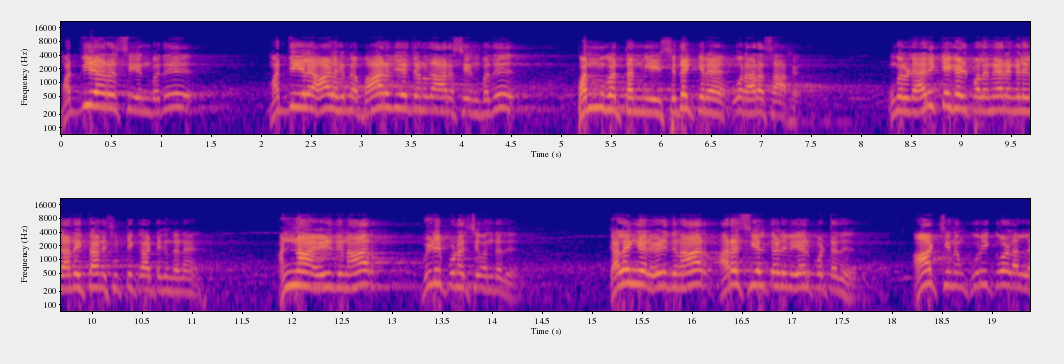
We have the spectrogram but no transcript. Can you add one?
மத்திய அரசு என்பது மத்தியிலே ஆளுகின்ற பாரதிய ஜனதா அரசு என்பது பன்முகத்தன்மையை சிதைக்கிற ஒரு அரசாக. உங்களுடைய அறிக்கைகள் பல நேரங்களில் அதைத்தானே சுட்டி காட்டுகின்றன அண்ணா எழுதினார் விழிப்புணர்ச்சி வந்தது. கலைஞர் எழுதினார் அரசியல் தெளிவு ஏற்பட்டது. ஆட்சி நம் குறிக்கோள் அல்ல.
